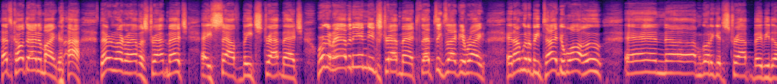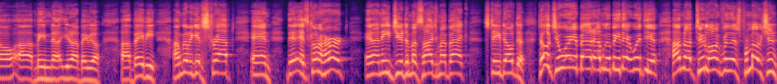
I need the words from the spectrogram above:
that's called dynamite they're not going to have a strap match a south beach strap match we're going to have an indian strap match that's exactly right and i'm going to be tied to wahoo and uh, i'm going to get strapped baby doll uh, i mean uh, you're not baby doll uh, baby i'm going to get strapped and th- it's going to hurt and I need you to massage my back, Steve. Don't don't you worry about it. I'm going to be there with you. I'm not too long for this promotion,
